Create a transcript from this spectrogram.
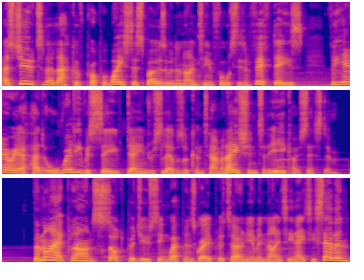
as due to the lack of proper waste disposal in the 1940s and 50s, the area had already received dangerous levels of contamination to the ecosystem. The Mayak plant stopped producing weapons grade plutonium in 1987,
